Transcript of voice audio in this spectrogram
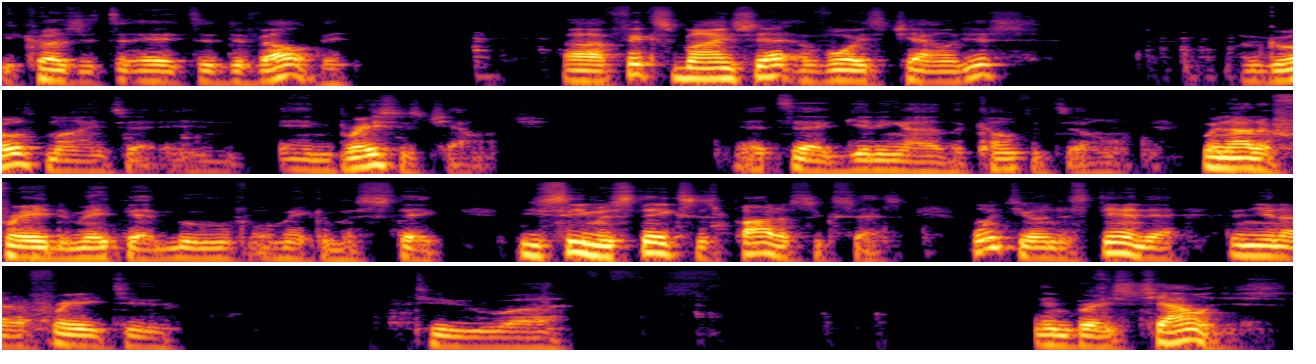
because it's a, it's a development uh, fixed mindset avoids challenges a growth mindset and embraces challenge that's that getting out of the comfort zone we're not afraid to make that move or make a mistake you see mistakes as part of success once you understand that then you're not afraid to to uh, embrace challenges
